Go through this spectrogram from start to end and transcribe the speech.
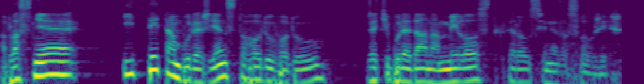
A vlastně i ty tam budeš jen z toho důvodu, že ti bude dána milost, kterou si nezasloužíš.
